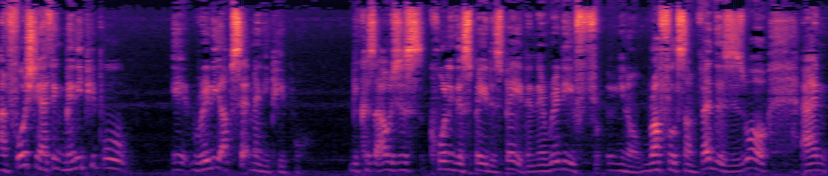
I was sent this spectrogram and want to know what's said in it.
unfortunately, I think many people, it really upset many people because I was just calling a spade a spade, and it really, you know, ruffled some feathers as well. And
